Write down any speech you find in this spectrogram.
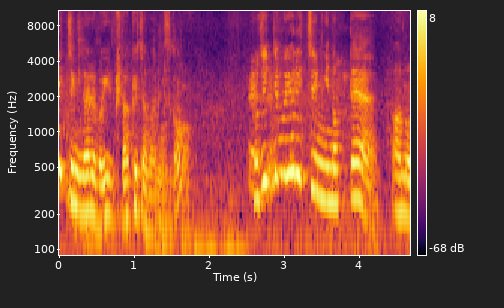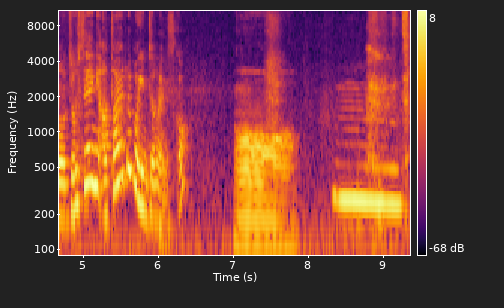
りちんになればいいだけじゃないですか？ポジティブやりちんになってあの女性に与えればいいんじゃないですか？ああうん。ち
